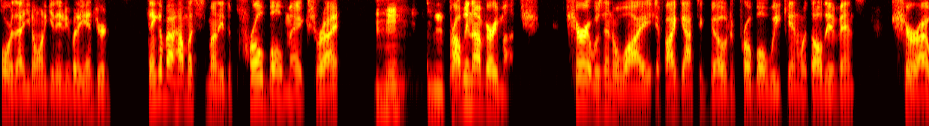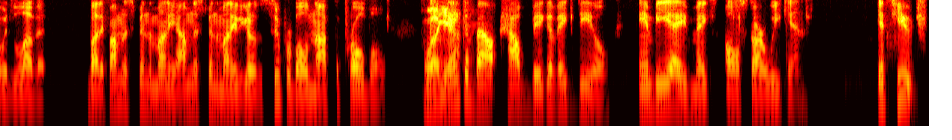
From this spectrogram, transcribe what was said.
for that. You don't want to get anybody injured. Think about how much money the Pro Bowl makes, right? Mm-hmm. Probably not very much. Sure, it was in Hawaii. If I got to go to Pro Bowl weekend with all the events, sure, I would love it. But if I'm going to spend the money, I'm going to spend the money to go to the Super Bowl, not the Pro Bowl. Well, yeah. Think about how big of a deal NBA makes All Star Weekend. It's huge.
